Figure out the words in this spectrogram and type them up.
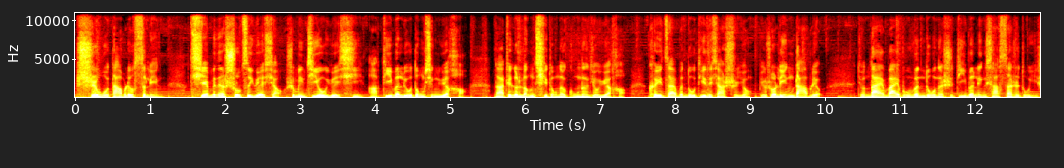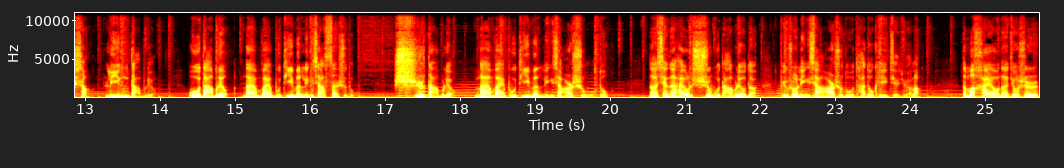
十五 W 四零前面的数字越小，说明机油越稀啊，低温流动性越好，那这个冷启动的功能就越好，可以在温度低的下使用。比如说零 W 就耐外部温度呢是低温零下三十度以上，零 W。五 W 耐外部低温零下三十度，十 W 耐外部低温零下二十五度。那现在还有十五 W 的，比如说零下二十度，它都可以解决了。那么还有呢，就是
